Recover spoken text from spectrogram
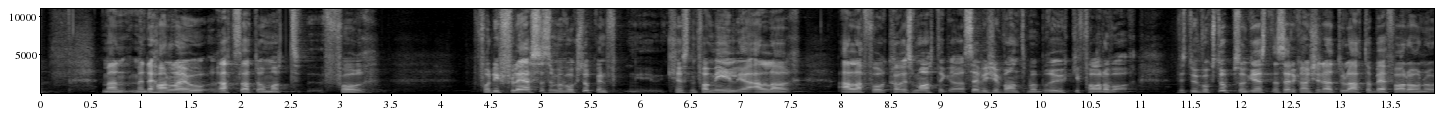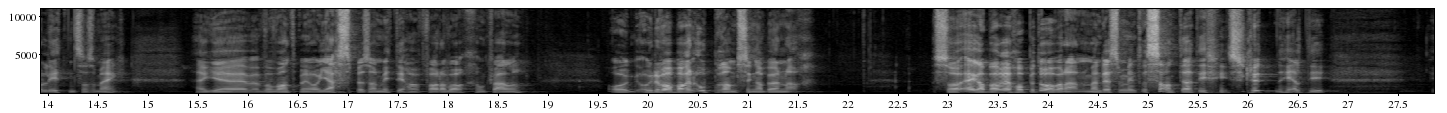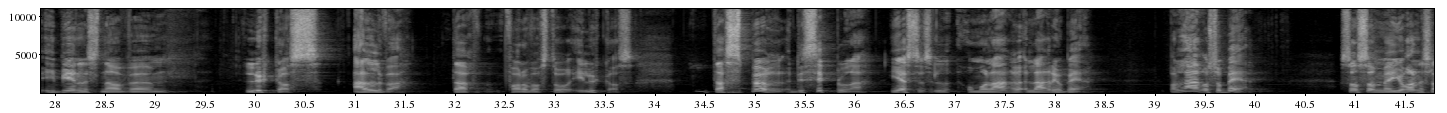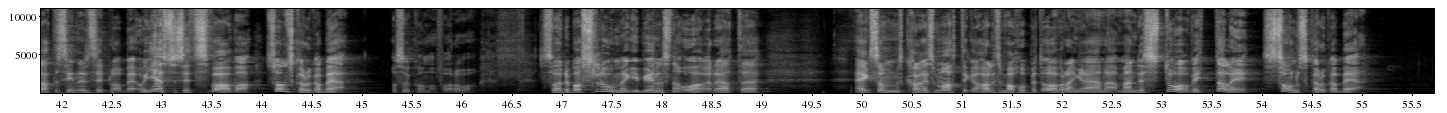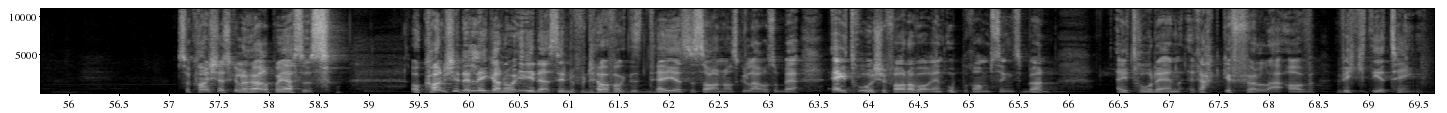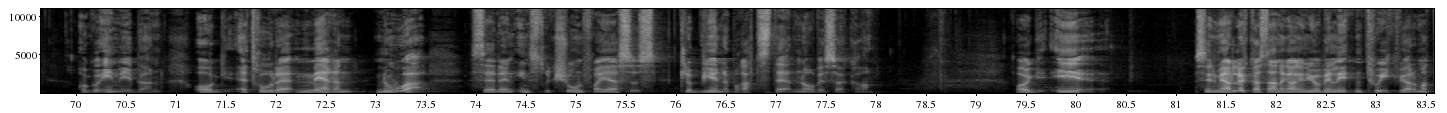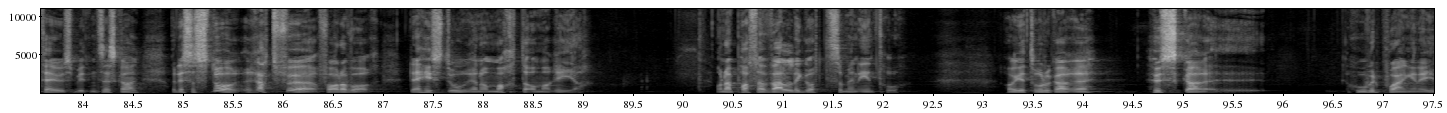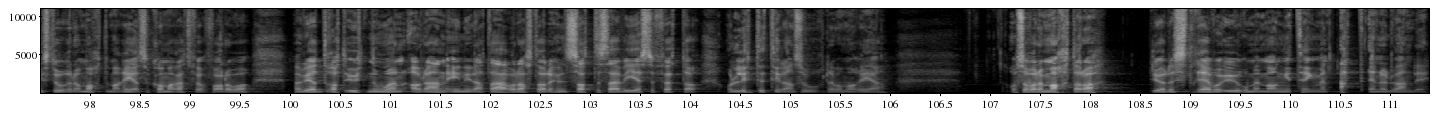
Men, men, det handler jo rett og slett om at for, for de fleste som er vokst opp i en kristen familie, eller, eller for karismatikere, så er vi ikke vant med å bruke Fader vår. Hvis du vokste opp som kristen, så er det kanskje det at du lærte å be Fader når du var liten, sånn som meg. Jeg eh, var vant med å gjespe sånn midt i Fader vår om kvelden. Og, og, det var bare en oppramsing av bønner. Så jeg har bare hoppet over den. Men det som er interessant, er at i, slutten, helt i, i begynnelsen av um, Lukas 11, der Fader vår står i Lukas, der spør disiplene Jesus om å lære, lære dem å be. Bare lær oss å be. Sånn som Johannes lærte sine disipler å be. Og Jesus sitt svar var sånn skal dere be og så kommer Fader vår. Så det bare slo meg i begynnelsen av året det at eh, jeg som karismatiker har liksom bare hoppet over den greia der. Men det står vitterlig 'Sånn skal dere be'. Så kanskje jeg skulle høre på Jesus. Og kanskje det ligger noe i det, siden det var faktisk det Jesus sa når han skulle lære oss å be. Jeg tror ikke Fader vår er en oppramsingsbønn. Jeg tror det er en rekkefølge av viktige ting å gå inn i bønn. Og jeg tror det er mer enn noe så er det en instruksjon fra Jesus til å begynne på rett sted når vi søker han. Og i, Siden vi hadde Lukas denne gangen, gjorde vi en liten tweak. Vi hadde Matteus-biten sist gang. Og Det som står rett før Fader vår, det er historien om Martha og Maria. Og Den passer veldig godt som en intro. Og jeg tror dere husker hovedpoengene i historien om Marte Maria som kommer rett før Fader vår. Men vi har dratt ut noen av den inn i dette. her, og Der står det hun satte seg ved Jesu føtter og lyttet til hans ord. Det var Maria. Og så var det Martha. da. Du gjør det strev og uro med mange ting, men ett er nødvendig.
